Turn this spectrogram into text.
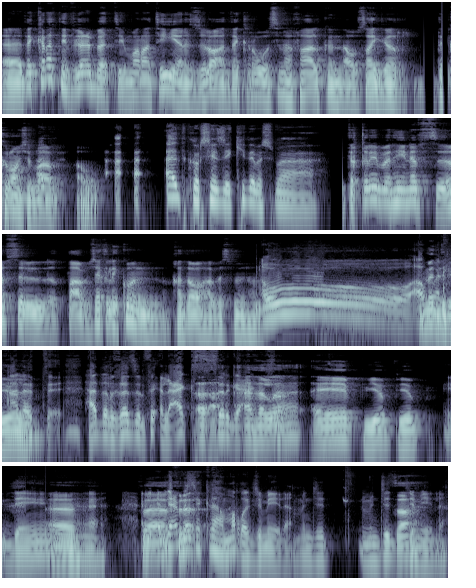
آه، ذكرتني في لعبة إماراتية نزلوها. أتذكر هو اسمها Falcon أو صقر. تذكرون شباب؟ أو أذكر شيء زي كذا بس ما تقريبا هي نفس نفس الطابع شكله يكون خذوها بس منهم. أوه أول. حالة هذا الغزو الف... العكس سرقه عكس هذا yep yep yep. دين. آه. ف- اللعبة فلا- شكلها مرة جميلة من جد من جد صح؟ جميلة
